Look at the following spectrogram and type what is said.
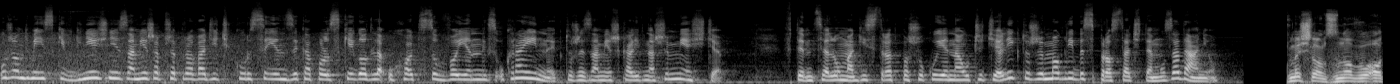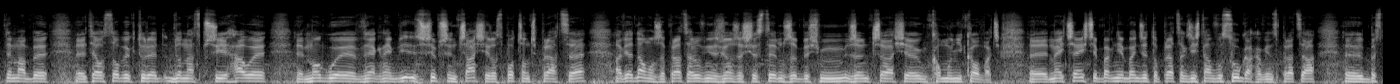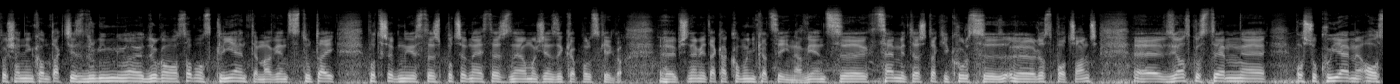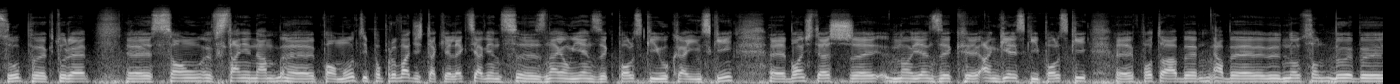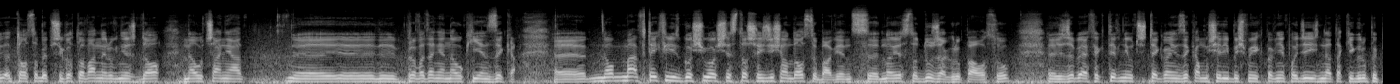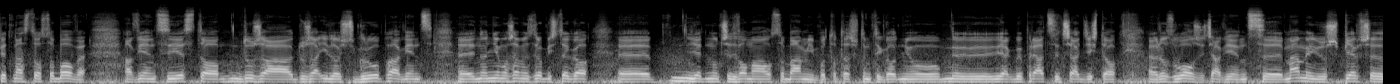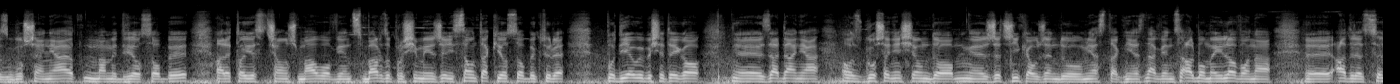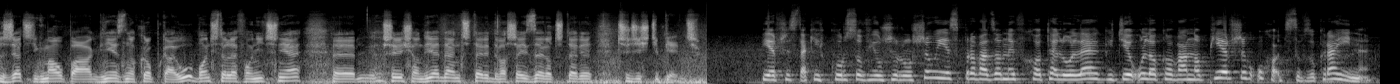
Urząd Miejski w Gnieźnie zamierza przeprowadzić kursy języka polskiego dla uchodźców wojennych z Ukrainy, którzy zamieszkali w naszym mieście. W tym celu magistrat poszukuje nauczycieli, którzy mogliby sprostać temu zadaniu. Myśląc znowu o tym, aby e, te osoby, które do nas przyjechały, e, mogły w jak najszybszym czasie rozpocząć pracę, a wiadomo, że praca również wiąże się z tym, żebyśmy, że trzeba się komunikować. E, Najczęściej pewnie będzie to praca gdzieś tam w usługach, a więc praca w bezpośrednim kontakcie z drugim, drugą osobą, z klientem, a więc tutaj potrzebny jest też, potrzebna jest też znajomość języka polskiego, przynajmniej taka komunikacyjna, więc chcemy też taki kurs rozpocząć. W związku z tym poszukujemy osób, które są w stanie nam e, pomóc i poprowadzić takie lekcje, a więc e, znają język polski i ukraiński, e, bądź też e, no, język angielski i polski, e, po to, aby, aby no, są, byłyby to osoby przygotowane również do nauczania, e, prowadzenia nauki języka. E, No, ma, w tej chwili zgłosiło się 160 osób, a więc e, no, jest to duża grupa osób. E, Żeby efektywnie uczyć tego języka, musielibyśmy ich pewnie podzielić na takie grupy 15-osobowe, a więc jest to duża, duża ilość grup, a więc e, no, nie możemy zrobić tego e, jedną czy dwoma osobami, bo to też w tym tygodniu e, jakby pracy trzeba gdzieś to rozłożyć, a więc mamy już pierwsze zgłoszenia, mamy dwie osoby, ale to jest wciąż mało, więc bardzo prosimy, jeżeli są takie osoby, które podjęłyby się tego zadania o zgłoszenie się do Rzecznika Urzędu Miasta Gniezna, więc albo mailowo na adres rzecznikmałpa.gniezno.eu bądź telefonicznie e, 61 426 04 35. Pierwszy z takich kursów już ruszył i jest prowadzony w hotelu Lech, gdzie ulokowano pierwszych uchodźców z Ukrainy.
